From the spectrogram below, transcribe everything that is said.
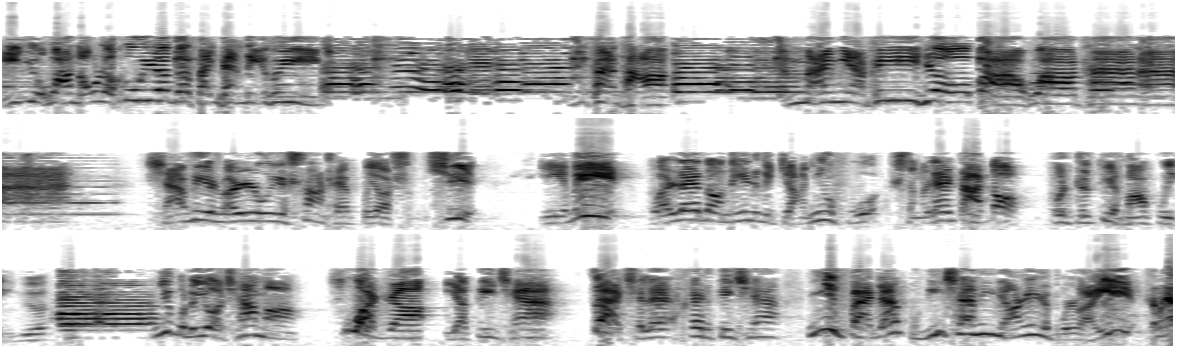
一句话恼了侯爷个三千岁岁，你看他满面陪笑把话谈。千岁说：“二位上差不要生气，因为我来到你这个江宁府，生来乍到，不知地方规矩。你不得要钱吗？坐着也给钱。”站起来还得给钱？你反正不给钱，你两人是不乐意，是不是？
